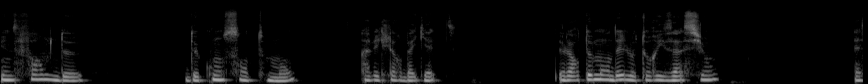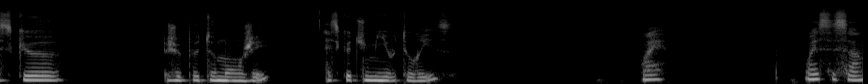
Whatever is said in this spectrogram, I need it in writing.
une forme de, de consentement avec leur baguette, de leur demander l'autorisation. Est-ce que je peux te manger? Est-ce que tu m'y autorises? Ouais. Ouais, c'est ça.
